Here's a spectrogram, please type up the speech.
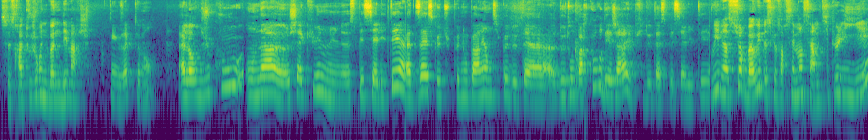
ce sera toujours une bonne démarche. Exactement. Alors du coup, on a euh, chacune une spécialité. Adza, est-ce que tu peux nous parler un petit peu de, ton parcours déjà et puis de ta spécialité? Oui, bien sûr, bah oui, parce que forcément c'est un petit peu lié.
